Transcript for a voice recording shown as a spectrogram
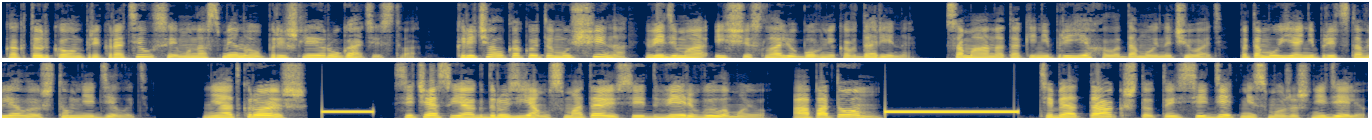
Как только он прекратился, ему на смену пришли ругательства. Кричал какой-то мужчина, видимо, из числа любовников Дарины. Сама она так и не приехала домой ночевать, потому я не представляла, что мне делать. «Не откроешь? Сейчас я к друзьям смотаюсь и дверь выломаю, а потом...» «Тебя так, что ты сидеть не сможешь неделю».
